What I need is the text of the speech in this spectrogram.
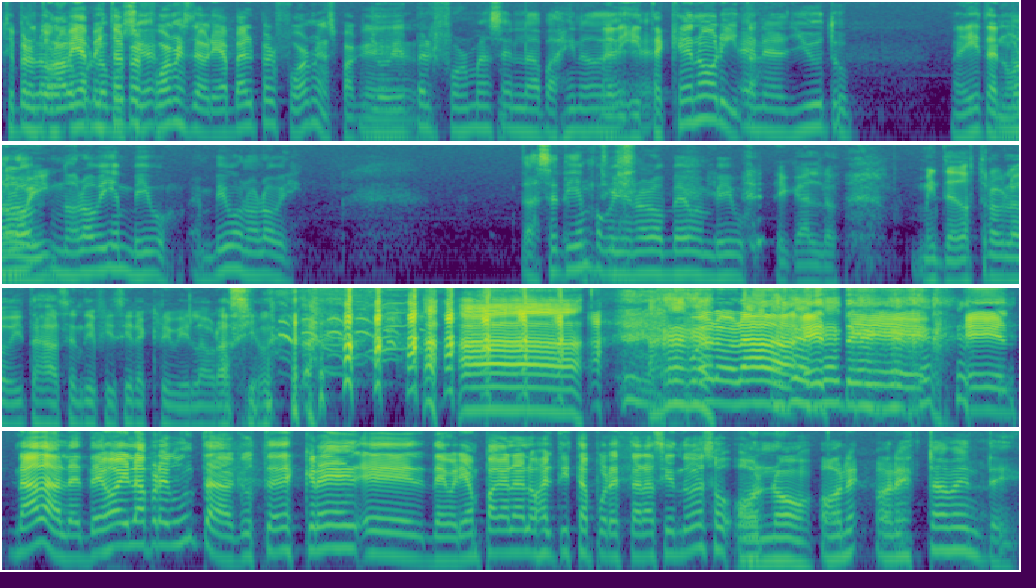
Sí, pero tú no habías visto el performance. Deberías ver el performance para que... yo vi el performance en la página de me dijiste que no ahorita. en el YouTube. Me dijiste, no, lo, vi. no lo vi en vivo. En vivo no lo vi. Hace tiempo que yo no los veo en vivo. Ricardo, mis dedos trogloditas hacen difícil escribir la oración. Ah, bueno, nada, este, eh, nada, les dejo ahí la pregunta. ¿Que ustedes creen eh, deberían pagarle a los artistas por estar haciendo eso o no? hone- honestamente,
